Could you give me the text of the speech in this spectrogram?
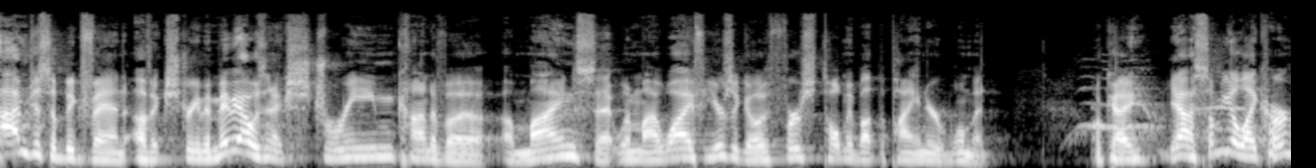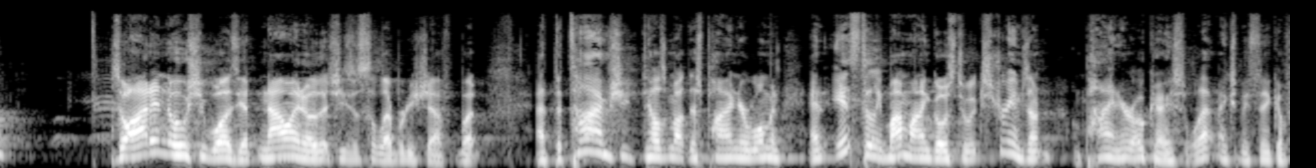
I'm just a big fan of extreme. And maybe I was an extreme kind of a, a, mindset when my wife years ago first told me about the Pioneer Woman. Okay? Yeah, some of you like her. So I didn't know who she was yet. Now I know that she's a celebrity chef. But at the time, she tells me about this Pioneer Woman, and instantly my mind goes to extremes. Pioneer, okay, so that makes me think of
